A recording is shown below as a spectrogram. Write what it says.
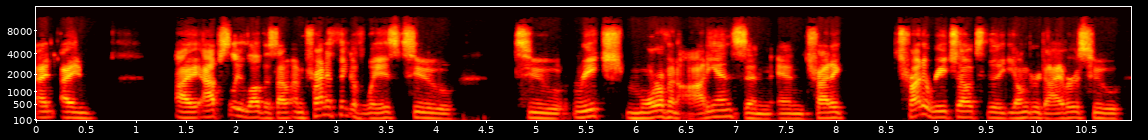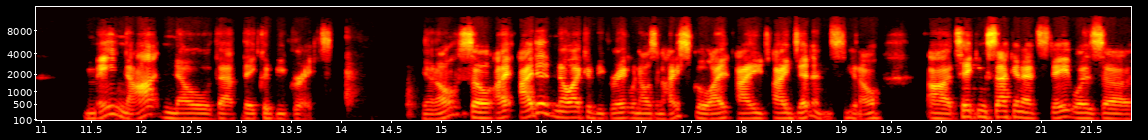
I, I, I absolutely love this. I'm, trying to think of ways to to reach more of an audience and and try to try to reach out to the younger divers who may not know that they could be great you know? So i i didn't know i could be great when i was in high school. I i i didn't you know? Uh taking second at state was uh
